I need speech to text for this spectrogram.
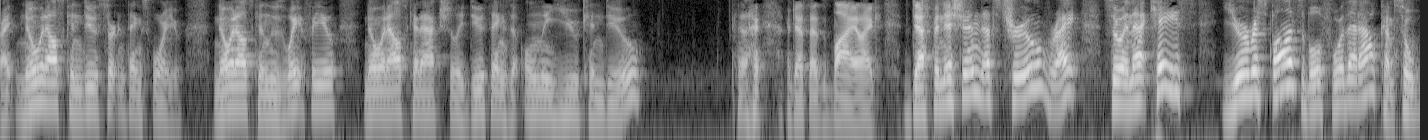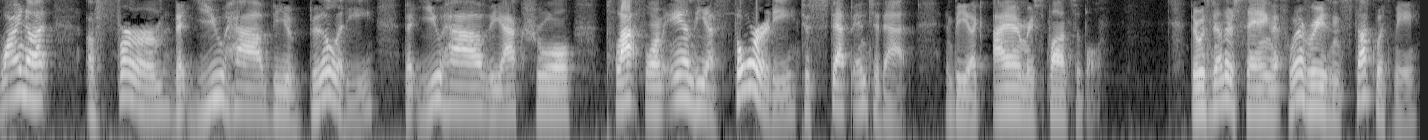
Right? No one else can do certain things for you. No one else can lose weight for you. No one else can actually do things that only you can do. I guess that's by like definition, that's true, right? So in that case, you're responsible for that outcome. So why not affirm that you have the ability, that you have the actual platform and the authority to step into that and be like, I am responsible. There was another saying that for whatever reason stuck with me.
